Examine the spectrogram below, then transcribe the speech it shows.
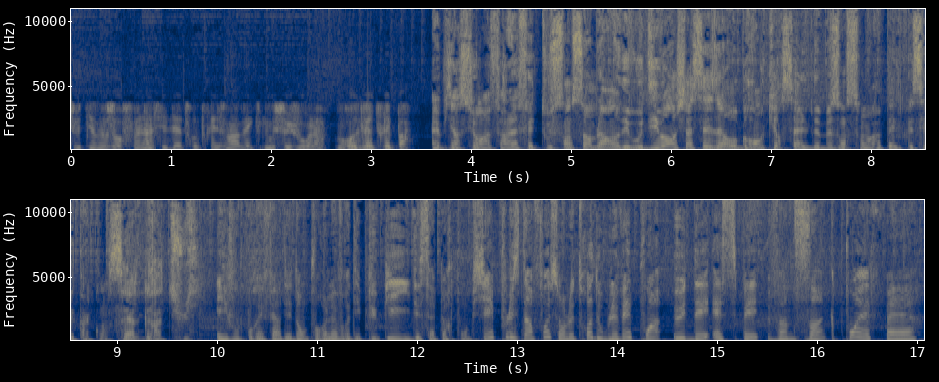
soutenir nos orphelins, c'est d'être présent avec nous ce jour-là. Vous regretterez pas. Eh bien sûr, on va faire la fête tous ensemble. Rendez-vous dimanche à 16h au Grand Cursal de Besançon. On rappelle que c'est un concert gratuit. Et vous pourrez faire des dons pour l'œuvre des pupilles des sapeurs-pompiers. Plus d'infos sur le www.udsp25.fr.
